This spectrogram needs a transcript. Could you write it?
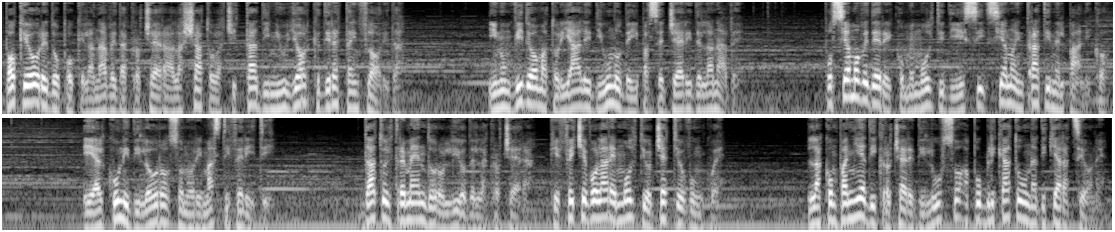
Poche ore dopo che la nave da crociera ha lasciato la città di New York diretta in Florida. In un video amatoriale di uno dei passeggeri della nave. Possiamo vedere come molti di essi siano entrati nel panico. E alcuni di loro sono rimasti feriti. Dato il tremendo rollio della crociera, che fece volare molti oggetti ovunque, la compagnia di crociere di lusso ha pubblicato una dichiarazione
